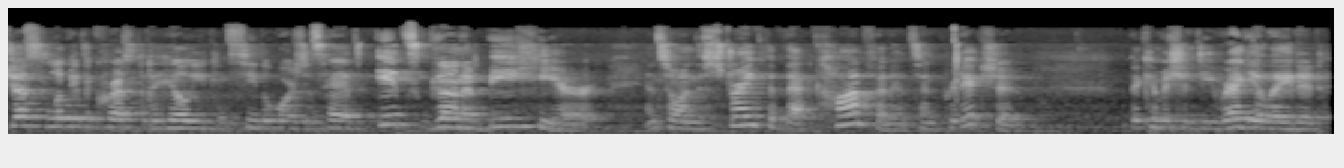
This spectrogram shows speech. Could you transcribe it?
Just look at the crest of the hill, you can see the horses' heads. It's gonna be here. And so on the strength of that confidence and prediction, the commission deregulated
